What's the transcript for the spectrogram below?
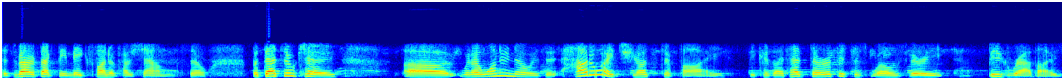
as a matter of fact, they make fun of Hashem. So, but that's okay. Uh, what I want to know is that how do I justify? Because I've had therapists as well as very big rabbis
